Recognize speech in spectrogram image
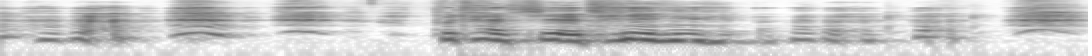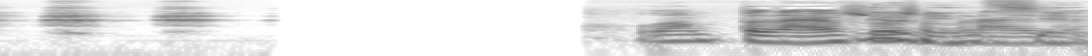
不太确定。我刚本来要说什么来着？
